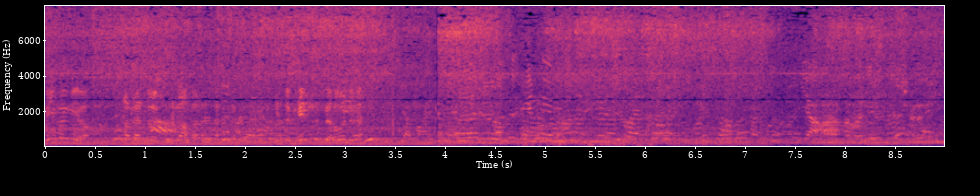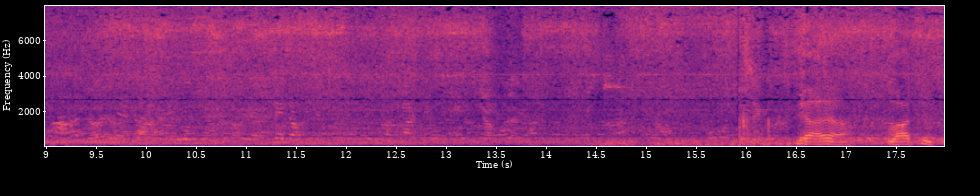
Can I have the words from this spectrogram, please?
Wie bei mir. Aber so ist es Diese Kenntnisse ohne. Ja, ja. Warten.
